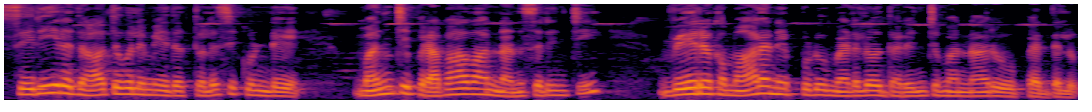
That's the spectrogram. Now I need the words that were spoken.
శరీర ధాతువుల మీద తులసికుండే మంచి ప్రభావాన్ని అనుసరించి వేరొక మాలనెప్పుడు మెడలో ధరించమన్నారు పెద్దలు.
